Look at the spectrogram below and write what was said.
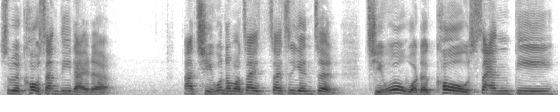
是不是扣三 D 来的？那请问同学再再次验证，请问我的扣三 D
